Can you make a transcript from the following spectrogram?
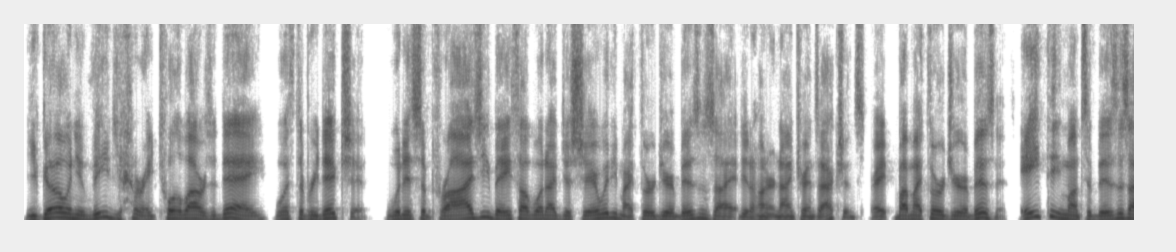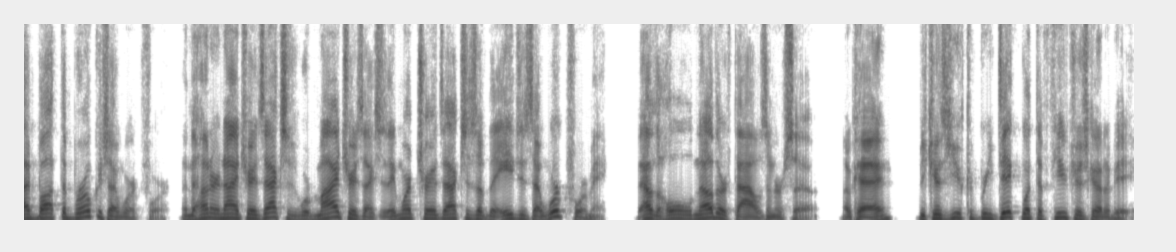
You go and you lead generate 12 hours a day. What's the prediction? Would it surprise you based on what I just shared with you? My third year of business, I did 109 transactions, right? By my third year of business. 18 months of business, I bought the brokerage I worked for. And the 109 transactions were my transactions. They weren't transactions of the agents that work for me. That was a whole nother thousand or so. Okay. Because you can predict what the future is going to be.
